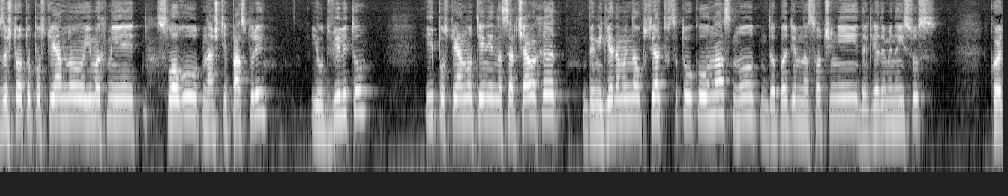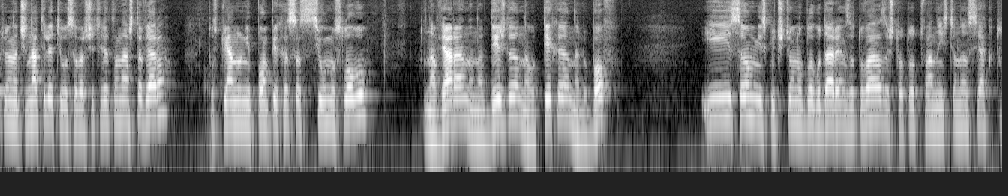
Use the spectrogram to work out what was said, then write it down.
защото постоянно имахме слово от нашите пастори, и от вилито и постоянно те ни насърчаваха да не гледаме на обстоятелствата около нас, но да бъдем насочени да гледаме на Исус, който е начинателят и усъвършителят на нашата вяра. Постоянно ни помпиха с силно слово на вяра, на надежда, на отеха, на любов. И съм изключително благодарен за това, защото това наистина всякото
